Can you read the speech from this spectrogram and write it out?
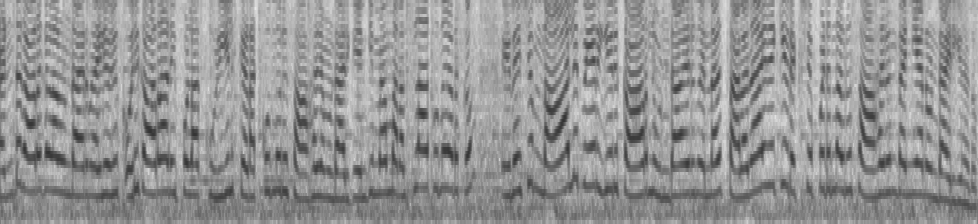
രണ്ട് കാറുകളാണ് ഉണ്ടായിരുന്നത്. അതിൽ ഒരു കാറാണ് ഇപ്പോൾ ആ കുഴിയിൽ കിടക്കുന്ന ഒരു സാഹചര്യം ഉണ്ടായിരിക്കും എനിക്ക് മാം മനസ്സിലാക്കുന്നതടക്കം ഏകദേശം നാല് പേർ ഈ ഒരു കാറിൽ ഉണ്ടായിരുന്നു. എന്നാൽ തലനാഴിലേക്ക് രക്ഷപ്പെടുന്ന ഒരു സാഹചര്യം തന്നെയാണ് ഉണ്ടായിരിക്കുന്നത്.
